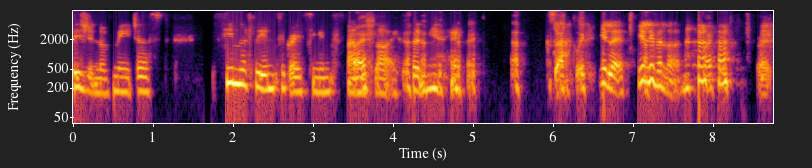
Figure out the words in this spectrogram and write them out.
vision of me just seamlessly integrating into Spanish right. life. And yeah, exactly, you live, you live and learn. right, right.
